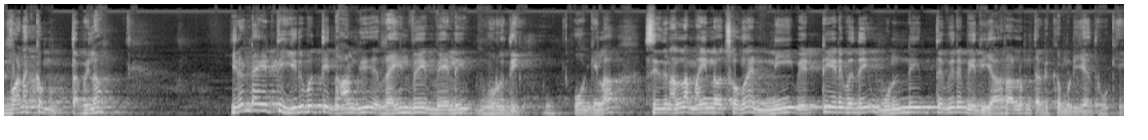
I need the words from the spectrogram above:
வணக்கம் தமிழா. இரண்டாயிரத்தி இருபத்தி நான்கு ரயில்வே வேலை உறுதி. ஓகேங்களா? ஸோ இது நல்லா மைண்டில் வச்சுக்கோங்க. நீ வெற்றி அடைவதை உன்னை தவிர வேறு யாராலும் தடுக்க முடியாது. ஓகே.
